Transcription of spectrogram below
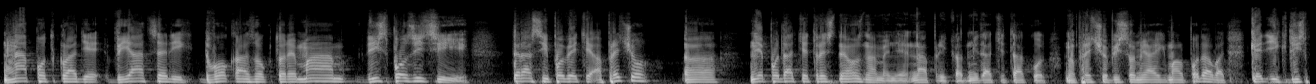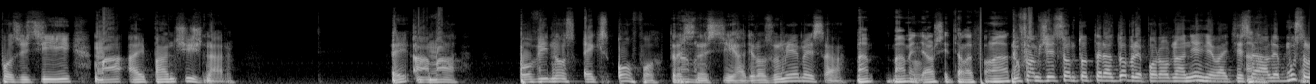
na podklade viacerých dôkazov, ktoré mám k dispozícii. Teraz si poviete, a prečo uh, nepodáte trestné oznámenie? Napríklad mi dáte takú, no prečo by som ja ich mal podávať, keď ich k dispozícii má aj pán Čižnár. Hej? A má povinnosť ex ofo trestne stíhať. Rozumieme sa? Má, máme no. ďalší telefonát. Dúfam, že som to teraz dobre porovnal, nehnevajte sa, ano. ale musel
